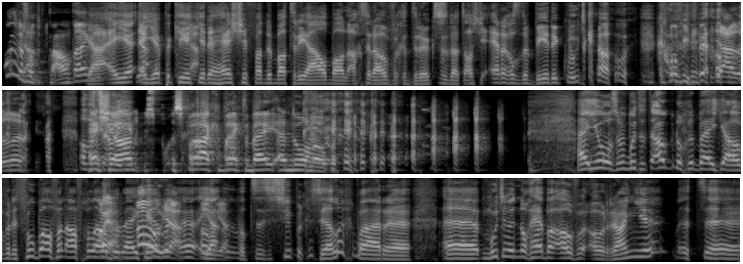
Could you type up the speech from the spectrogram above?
Oh, Ja. wel betaald eigenlijk. Ja, en je, en je hebt een keertje de hashje van de materiaalman achterover gedrukt, zodat als je ergens naar binnen moet komen, kom je wel. Ja, dan, eh, Hesje je- aan, sp- spraakgebrek erbij en doorlopen. Hey jongens, we moeten het ook nog een beetje over het voetbal van afgelopen Oh ja. week Oh hebben. ja, Eh, oh ja, ja. want het is super gezellig. Maar eh, eh, moeten we het nog hebben over Oranje? Met, eh,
